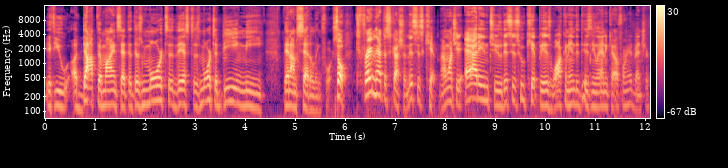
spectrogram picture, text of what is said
if you adopt the mindset that there's more to this, there's more to being me than I'm settling for. So, to frame that discussion, this is Kip. I want you to add into this is who Kip is walking into Disneyland and California Adventure.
